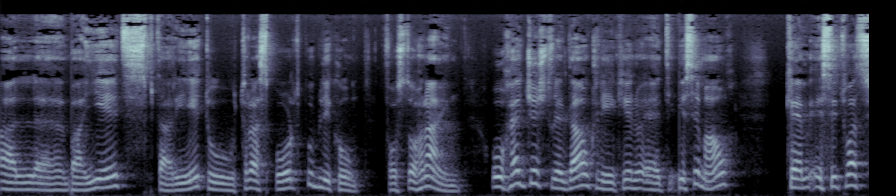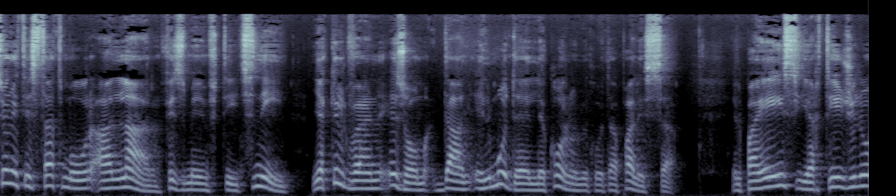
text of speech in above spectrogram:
għal bajjiet, sptarijiet u trasport pubbliku, fost oħrajn, Hu ħeġġeġ lil dawk li kienu qed jisimgħuh kemm is-sitwazzjoni tista' tmur għall-agħar fi żmien ftit snin jekk il-Gvern iżomm dan il-mudell ekonomiku ta' bħalissa. Il-pajjiż jeħtieġlu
